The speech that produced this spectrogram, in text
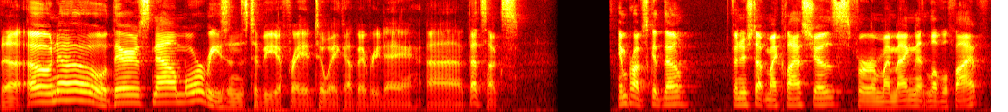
the oh no, there's now more reasons to be afraid to wake up every day. Uh, that sucks. Improv's good though. Finished up my class shows for my magnet level five.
